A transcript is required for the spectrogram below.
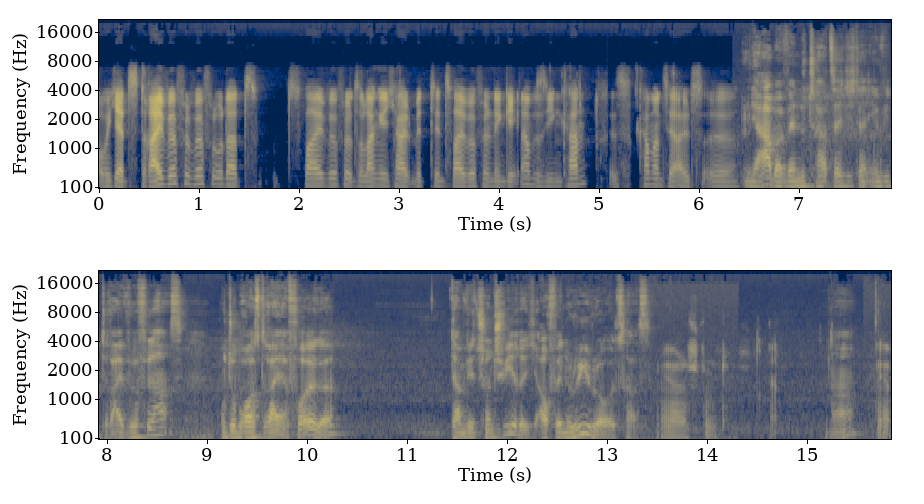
ob ich jetzt drei Würfel würfel oder zwei Würfel, solange ich halt mit den zwei Würfeln den Gegner besiegen kann, ist, kann man es ja als. Äh, Ja, aber wenn du tatsächlich dann irgendwie drei Würfel hast und du brauchst drei Erfolge, dann wird es schon schwierig, auch wenn du Rerolls hast. Ja, das stimmt. Na? Ja.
